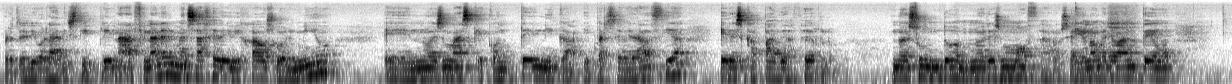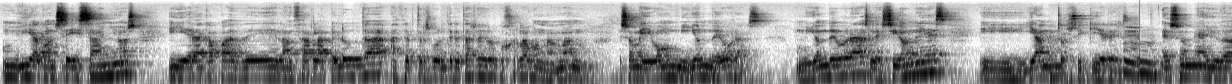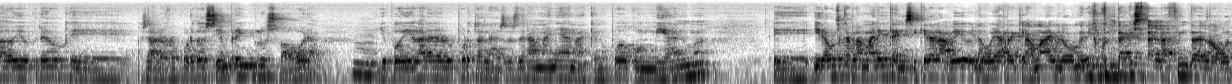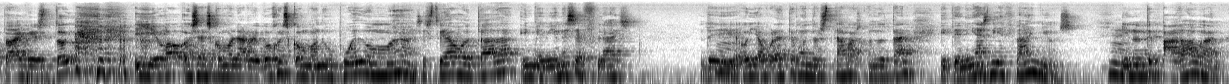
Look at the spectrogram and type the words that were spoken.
Pero te digo, la disciplina, al final el mensaje de Bijaos o el mío eh, no es más que con técnica y perseverancia eres capaz de hacerlo. No es un don, no eres Mozart. O sea, yo no me levanté un día con seis años y era capaz de lanzar la pelota, hacer tres volteretas y recogerla con una mano. Eso me llevó un millón de horas. Un millón de horas, lesiones y llantos si quieres. Mm. Eso me ha ayudado, yo creo que, o sea, lo recuerdo siempre, incluso ahora. Mm. Yo puedo llegar al aeropuerto a las 2 de la mañana, que no puedo con mi alma, eh, ir a buscar la maleta y ni siquiera la veo y la voy a reclamar y luego me doy cuenta que está en la cinta de la agotada que estoy y llego, o sea, es como la recojo, es como no puedo más, estoy agotada y me viene ese flash de, Mm. oye, acuérdate cuando estabas, cuando tal, y tenías 10 años y no te pagaban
